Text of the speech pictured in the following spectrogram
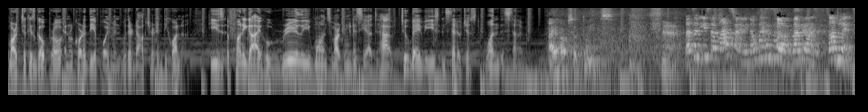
Mark took his GoPro and recorded the appointment with their doctor in Tijuana. He's a funny guy who really wants Mark and Grecia to have two babies instead of just one this time. I hope so, twins. That's what you said last time, you know, so, son twins.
